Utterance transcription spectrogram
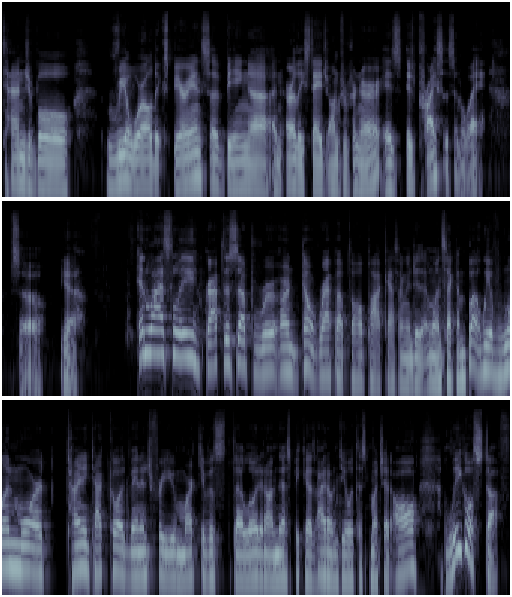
tangible real world experience of being a, an early stage entrepreneur is is priceless in a way so yeah. And lastly, wrap this up. Or don't wrap up the whole podcast. I'm going to do that in one second. But we have one more tiny tactical advantage for you. Mark, give us the loaded on this because I don't deal with this much at all. Legal stuff.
